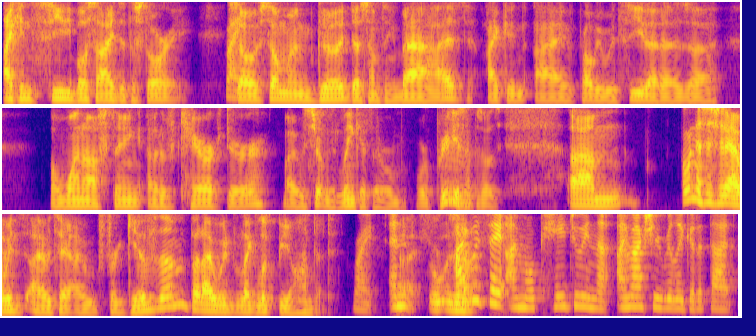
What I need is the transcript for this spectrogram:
I can see both sides of the story. right So if someone good does something bad, I can I probably would see that as a a one-off thing out of character. I would certainly link if there were, were previous Mm. episodes. Um, I wouldn't necessarily. I would. I would say I would forgive them, but I would like look beyond it. right and Uh, it i would say i'm okay doing that i'm actually really good at that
